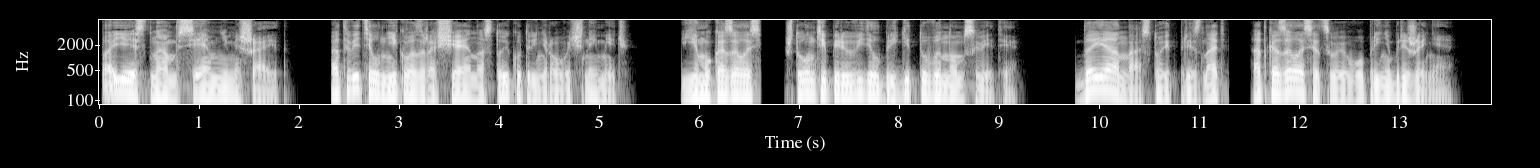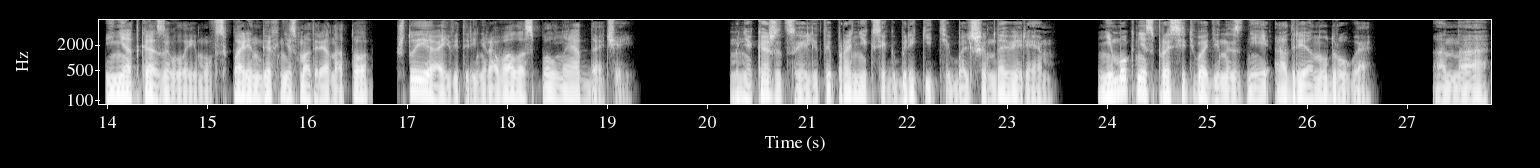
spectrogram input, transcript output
«Поесть нам всем не мешает», – ответил Ник, возвращая на стойку тренировочный меч. Ему казалось, что он теперь увидел Бригитту в ином свете. Да и она, стоит признать, отказалась от своего пренебрежения и не отказывала ему в спаррингах, несмотря на то, что и Айви тренировала с полной отдачей. «Мне кажется, или ты проникся к Брикитте большим доверием?» Не мог не спросить в один из дней Адриану друга. «Она,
